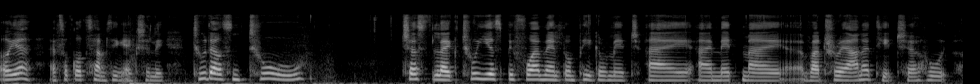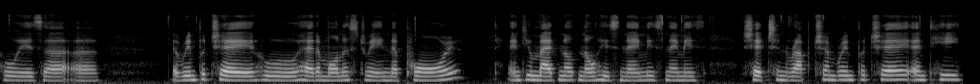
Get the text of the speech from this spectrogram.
oh yeah, I forgot something actually. 2002 just like two years before I went on pilgrimage, I, I met my Vajrayana teacher, who, who is a Rinpoche who had a monastery in Nepal. And you might not know his name. His name is Shechen Rabjam Rinpoche, and he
